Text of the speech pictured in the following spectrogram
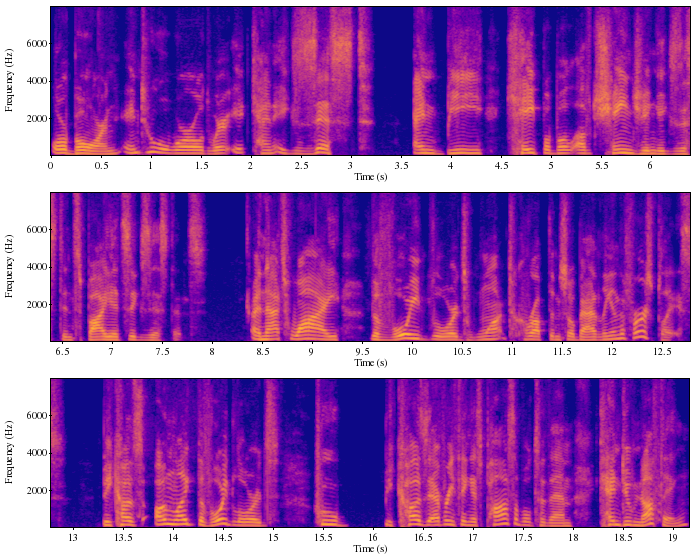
or born into a world where it can exist and be capable of changing existence by its existence. And that's why the void lords want to corrupt them so badly in the first place because unlike the void lords who because everything is possible to them can do nothing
